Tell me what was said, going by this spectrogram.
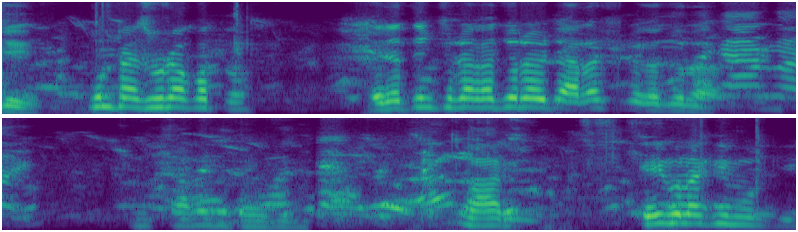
জি। কোনটা জোড়া কত? এটা তিনশো টাকা জোড়া টাকা জোড়া। আর এইগুলা কি মুরগি?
